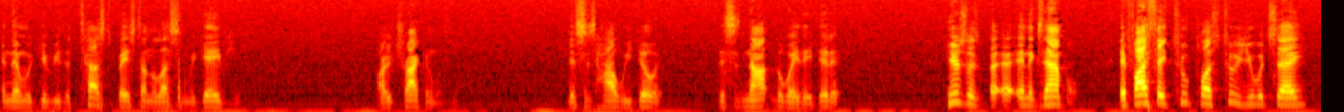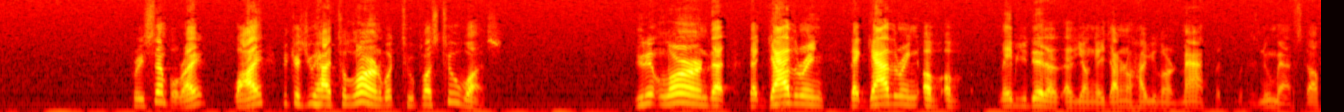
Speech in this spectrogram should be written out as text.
and then we give you the test based on the lesson we gave you. Are you tracking with me? This is how we do it. This is not the way they did it. Here's a, a, an example. If I say 2 plus 2, you would say, pretty simple, right? Why? Because you had to learn what 2 plus 2 was. You didn't learn that, that gathering, that gathering of, of maybe you did at, at, a young age. I don't know how you learned math, but with this new math stuff,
